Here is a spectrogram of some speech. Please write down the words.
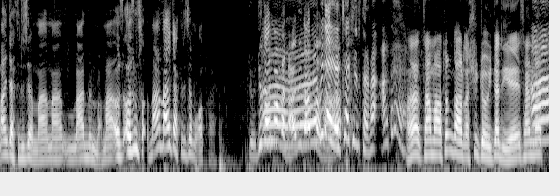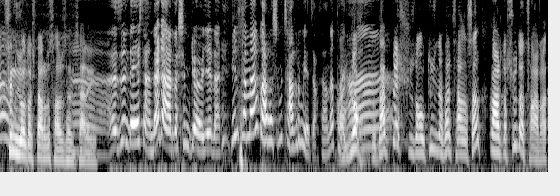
Mən gətirəcəm, mən mən mən bilmirəm. Mən öz özüm mən mən gətirəcəm o toya. Dedim bax, dedim Hə, Bir dəqiqə çəkil bu tərəfə. Adə. Ha, cəmaatın qardaşı göydədir. Sən də sinif yoldaşlarını salırsan içəri. Özün deyirsən də qardaşım göydə. Yəni sən mənim qardaşımı çağırmayacaqsan da toya. yoxdur da 500-600 nəfər çağırsan, qardaşı da çağırar.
